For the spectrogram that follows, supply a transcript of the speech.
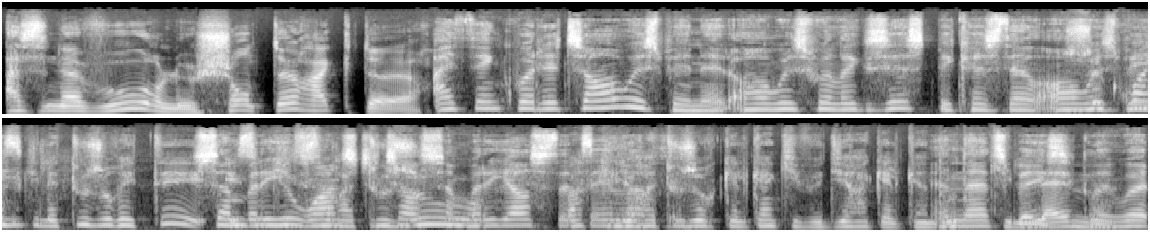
Aznavour, le chanteur-acteur. I think what it's always been, it always will exist because there'll Je always crois be ce qu'il a toujours été et ce qu'il who sera wants to tell toujours, somebody else that parce qu'il y aura toujours quelqu'un qui veut dire à quelqu'un And d'autre that's qu'il basically l'aime.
